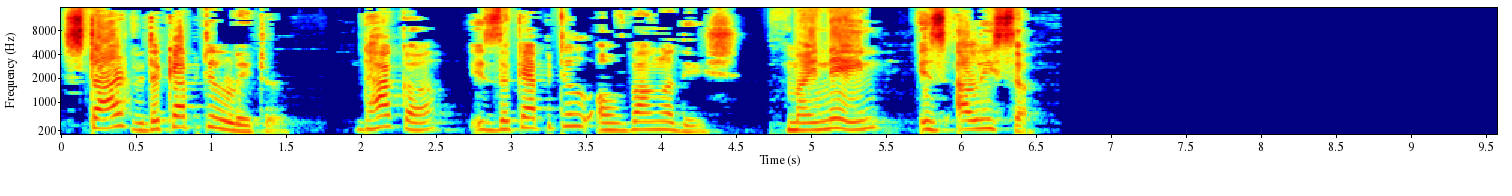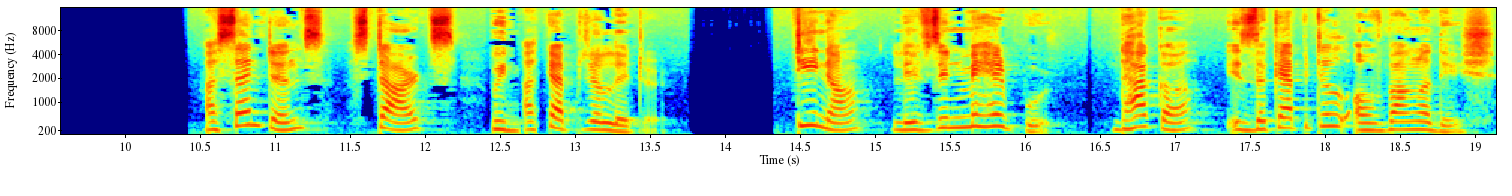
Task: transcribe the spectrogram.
start with a capital letter. Dhaka is the capital of Bangladesh. My name is Alisa. A sentence starts with a capital letter. Tina lives in Meherpur. Dhaka is the capital of Bangladesh.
